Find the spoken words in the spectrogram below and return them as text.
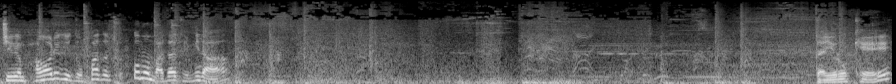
지금 방어력이 높아서 조금은 맞아도 됩니다. 자, 요렇게.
